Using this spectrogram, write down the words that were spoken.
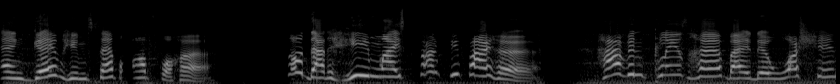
and gave himself up for her so that he might sanctify her, having cleansed her by the washing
